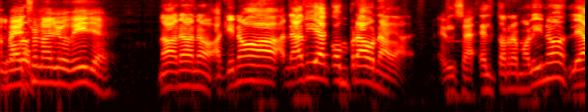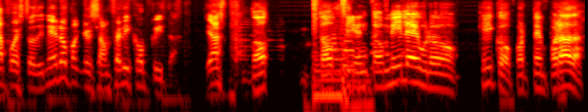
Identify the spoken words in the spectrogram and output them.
una, le ha hecho una ayudilla. No, no, no. Aquí no ha- nadie ha comprado nada. El, Torremolino le ha puesto dinero para que el San Félix compita. Ya está. 200.000 euros, Kiko, por temporada.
